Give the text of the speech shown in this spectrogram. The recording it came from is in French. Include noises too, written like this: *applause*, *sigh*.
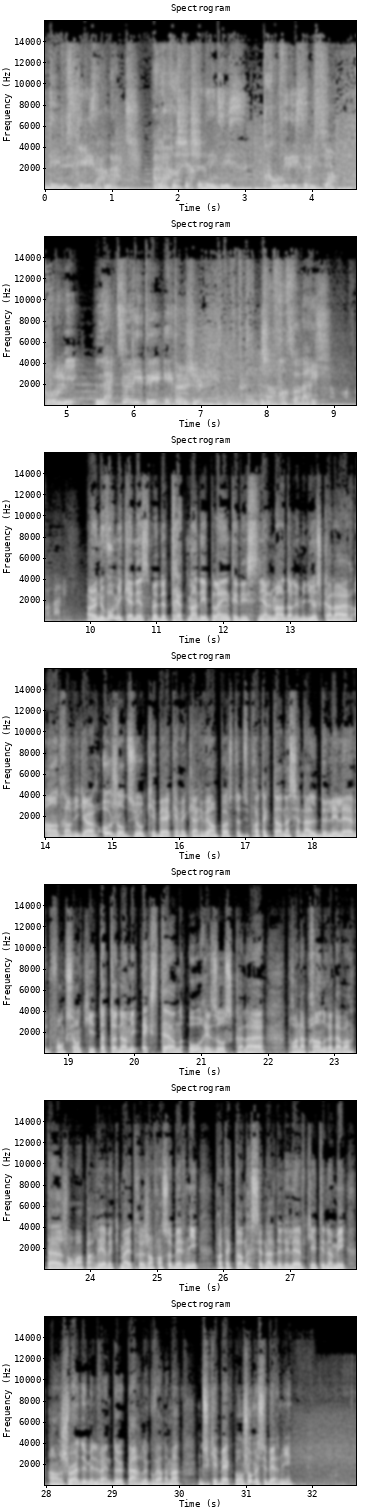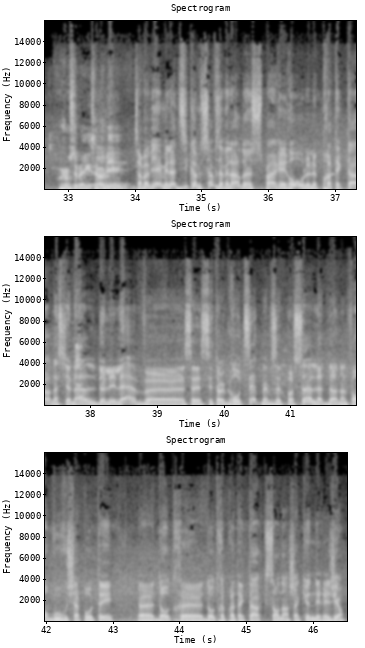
Débusquer les arnaques. À la recherche d'indices, trouver des solutions. Pour lui, l'actualité est un jeu. Jean-François Barry. Un nouveau mécanisme de traitement des plaintes et des signalements dans le milieu scolaire entre en vigueur aujourd'hui au Québec avec l'arrivée en poste du protecteur national de l'élève, une fonction qui est autonome et externe au réseau scolaire. Pour en apprendre davantage, on va en parler avec maître Jean-François Bernier, protecteur national de l'élève qui a été nommé en juin 2022 par le gouvernement du Québec. Bonjour monsieur Bernier. Bonjour, M. Barry, ça va bien? Ça va bien, mais là, dit comme ça, vous avez l'air d'un super-héros, le protecteur national de l'élève. Euh, c'est un gros titre, mais vous n'êtes pas seul là-dedans. Dans le fond, vous, vous chapeautez euh, d'autres euh, d'autres protecteurs qui sont dans chacune des régions.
